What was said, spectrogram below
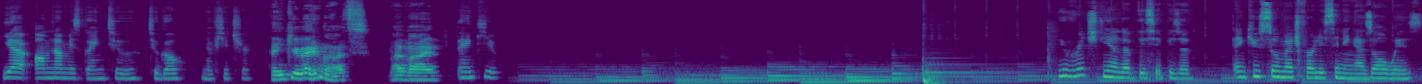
yeah Omnom is going to to go in the future. Thank you very much. Bye bye. Thank you. You've reached the end of this episode. Thank you so much for listening as always.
